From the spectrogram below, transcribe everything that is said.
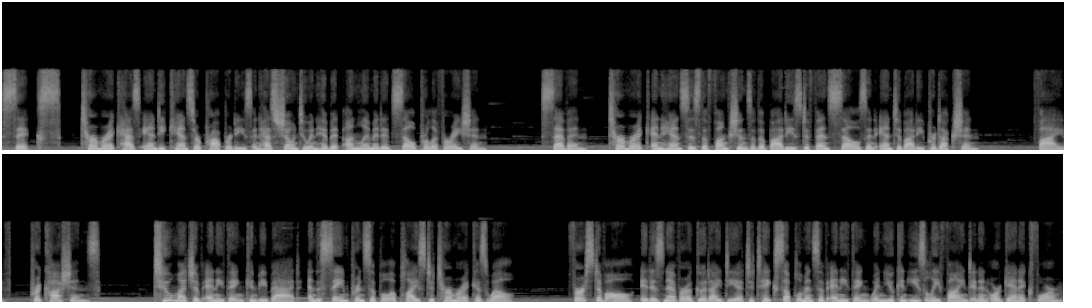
6. Turmeric has anti-cancer properties and has shown to inhibit unlimited cell proliferation. 7. Turmeric enhances the functions of the body's defense cells and antibody production. 5. Precautions. Too much of anything can be bad, and the same principle applies to turmeric as well. First of all, it is never a good idea to take supplements of anything when you can easily find in an organic form.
